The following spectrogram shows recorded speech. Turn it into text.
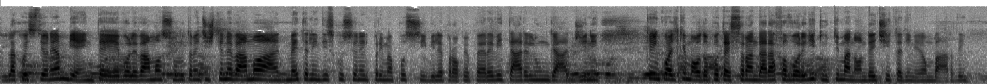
la questione ambiente e volevamo assolutamente, ci tenevamo a metterli in discussione il prima possibile proprio per evitare lungaggini che in qualche modo potessero andare a favore di tutti ma non dei cittadini lombardi.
